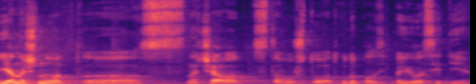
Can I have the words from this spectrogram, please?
я начну от, э, сначала с того, что откуда пол- появилась идея.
